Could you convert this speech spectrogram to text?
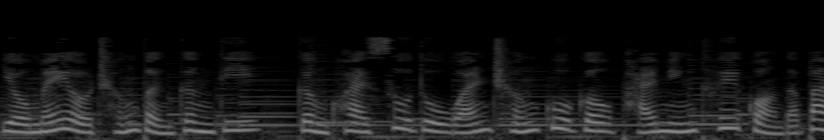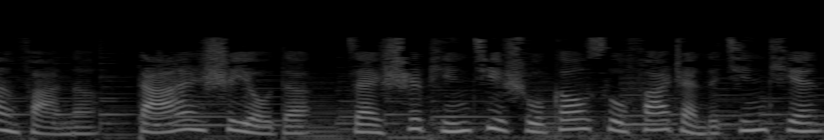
有没有成本更低、更快速度完成 Google 排名推广的办法呢？答案是有的。在视频技术高速发展的今天，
